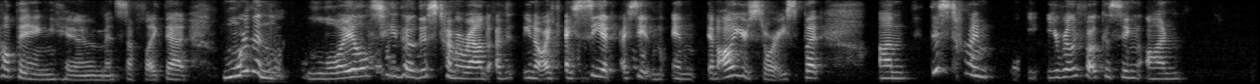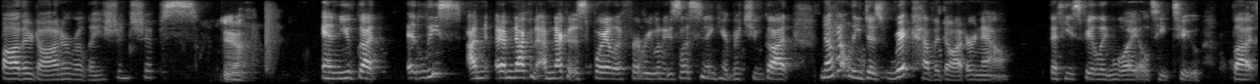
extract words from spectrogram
helping him and stuff like that. More than loyalty, though, this time around, I you know I, I see it I see it in, in, in all your stories, but um, this time you're really focusing on father daughter relationships. Yeah, and you've got at least I'm, I'm not going to I'm not going to spoil it for everyone who's listening here, but you've got not only does Rick have a daughter now that he's feeling loyalty to, but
